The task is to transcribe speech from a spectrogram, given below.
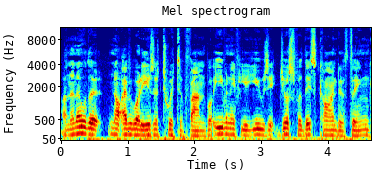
And I know that not everybody is a Twitter fan, but even if you use it just for this kind of thing,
